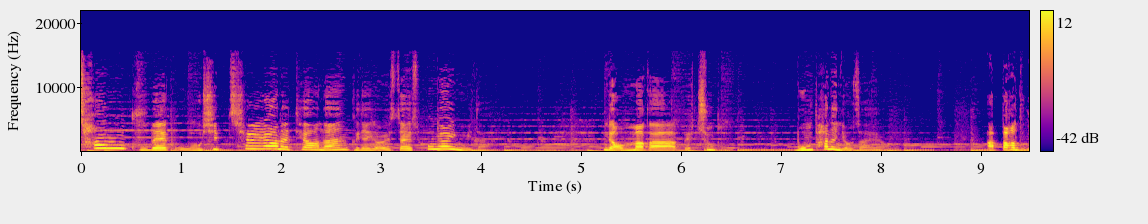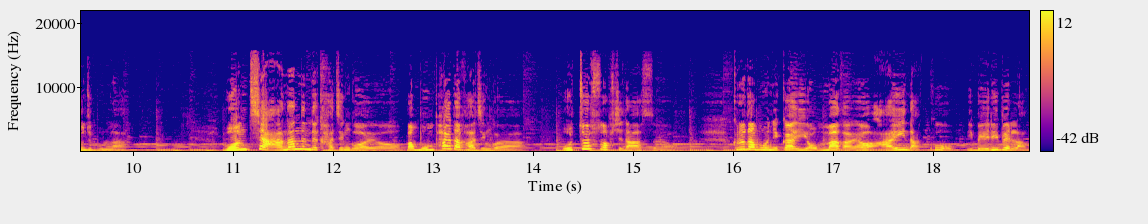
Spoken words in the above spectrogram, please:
1957년에 태어난 그냥 10살 소녀입니다. 근데 엄마가 매춘부, 몸 파는 여자예요. 아빠가 누군지 몰라. 원치 않았는데 가진 거예요. 막 몸 팔다 가진 거야. 어쩔 수 없이 낳았어요. 그러다 보니까 이 엄마가요, 아이 낳고, 이 메리벨 낳,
